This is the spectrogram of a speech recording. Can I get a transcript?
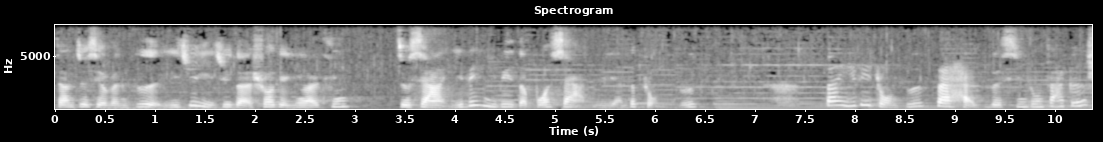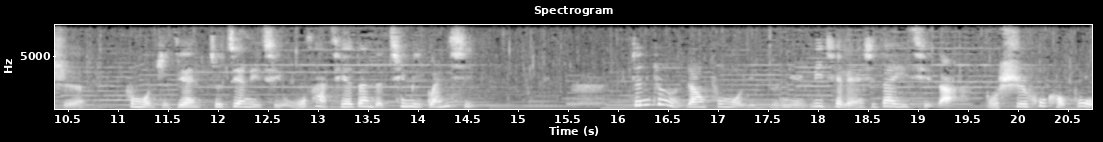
将这些文字一句一句地说给婴儿听，就像一粒一粒地播下语言的种子。一粒种子在孩子的心中扎根时，父母之间就建立起无法切断的亲密关系。真正让父母与子女密切联系在一起的，不是户口簿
